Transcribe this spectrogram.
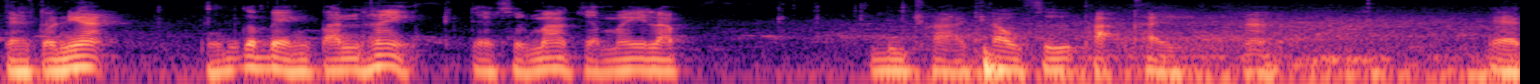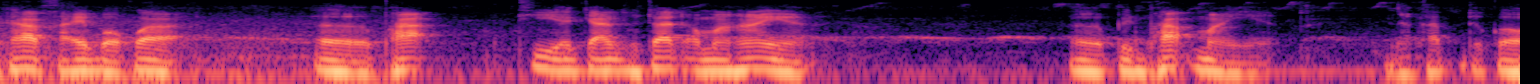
แต่ตัวเนี้ยผมก็แบ่งปันให้ แต่ส่วนมากจะไม่รับบูชาเช่าซื้อพระใครนะแต่ถ้าใครบอกว่าเออพระที่อาจารย์สุทัศน์เอามาให้อะเออเป็นพระใหม่อะนะครับ แล้วก็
